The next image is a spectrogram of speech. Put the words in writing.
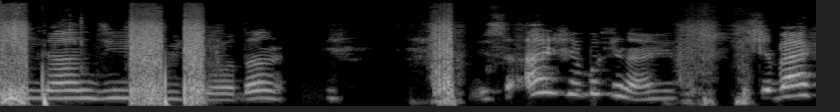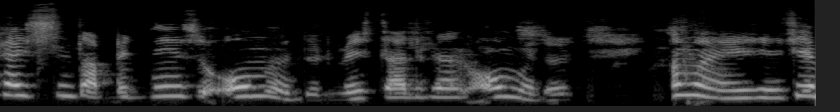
bilgilendirici videodan Mesela Ayşe bakın Ayşe. İşte belki Ayşe'nin tablet neyse olmuyordur. Vesaire falan olmuyordur. Ama işte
